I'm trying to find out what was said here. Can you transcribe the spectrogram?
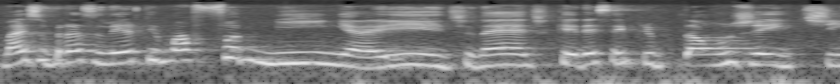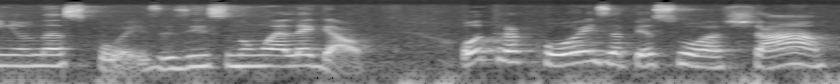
Mas o brasileiro tem uma faminha aí de, né, de querer sempre dar um jeitinho nas coisas. Isso não é legal. Outra coisa, a pessoa achar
